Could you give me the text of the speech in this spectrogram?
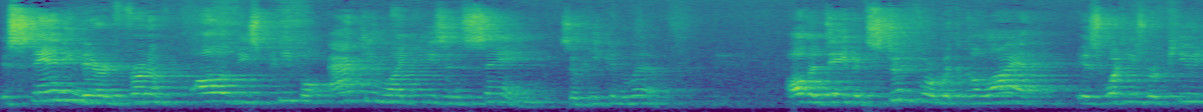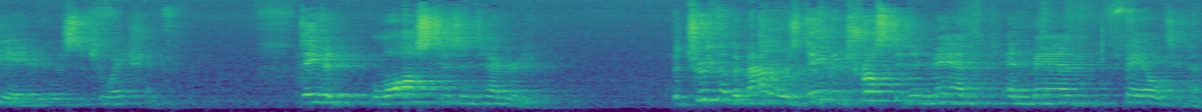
is standing there in front of all of these people, acting like he's insane so he can live. All that David stood for with Goliath is what he's repudiated in this situation. David lost his integrity. The truth of the matter was, David trusted in man, and man failed him.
